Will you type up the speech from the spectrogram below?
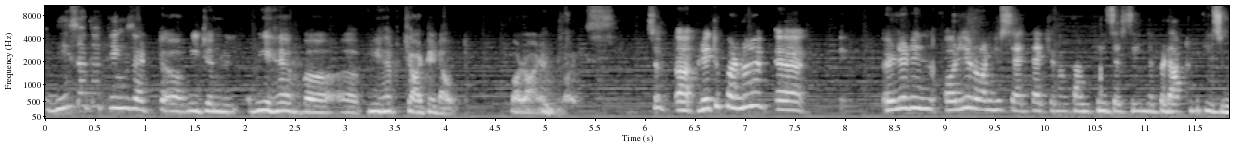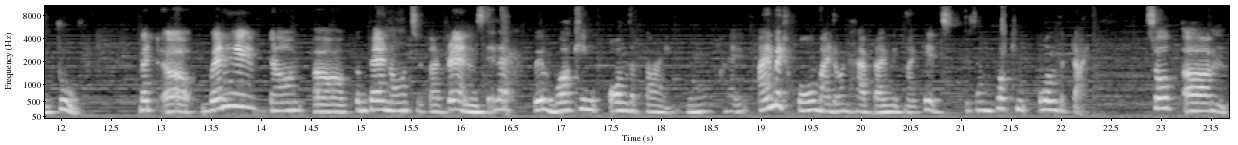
these are the things that uh, we generally we have uh, uh, we have charted out for our employees. So uh, Rituparna, uh, earlier in earlier on you said that you know companies have seen the productivity is improved but uh, when I you know uh, compare notes with my friends, they're like, "We're working all the time. You know, I, I'm at home. I don't have time with my kids because I'm working all the time." So um,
